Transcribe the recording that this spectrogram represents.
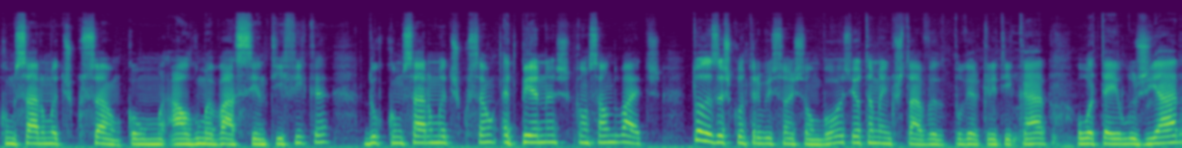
começar uma discussão com uma, alguma base científica do que começar uma discussão apenas com soundbites. Todas as contribuições são boas. Eu também gostava de poder criticar ou até elogiar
